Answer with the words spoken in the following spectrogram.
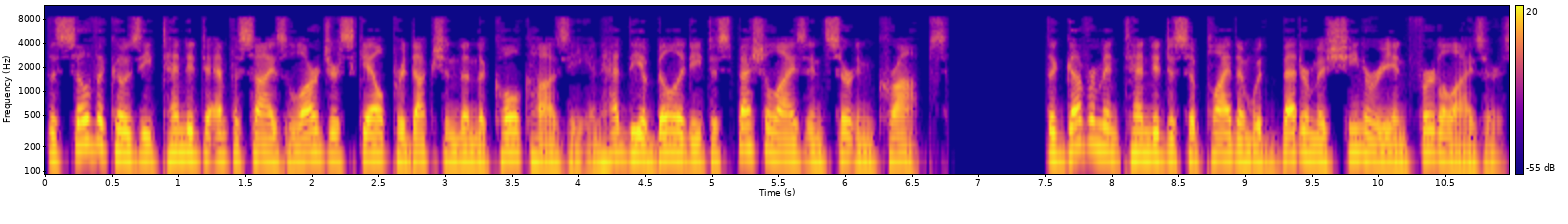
The Sovkhozy tended to emphasize larger-scale production than the kolkhozy and had the ability to specialize in certain crops. The government tended to supply them with better machinery and fertilizers,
